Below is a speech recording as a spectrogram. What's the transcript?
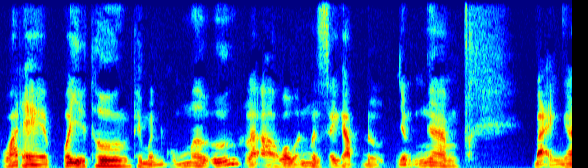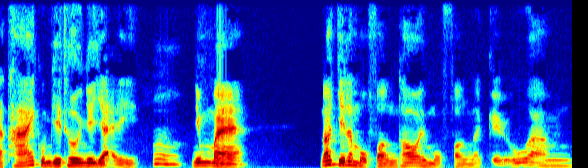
quá đẹp, quá dễ thương thì mình cũng mơ ước là ở qua bển mình sẽ gặp được những um, bạn uh, Thái cũng dễ thương như vậy. Ừ. Nhưng mà nó chỉ là một phần thôi, một phần là kiểu um,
